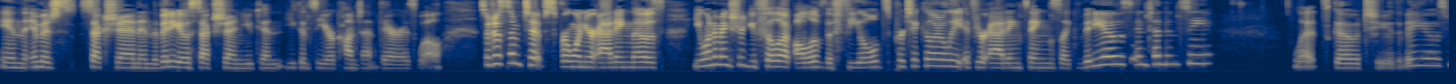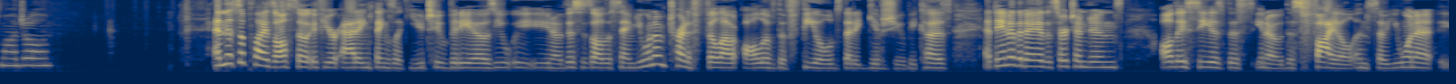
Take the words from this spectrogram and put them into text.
in the image section in the video section you can you can see your content there as well. So just some tips for when you're adding those. You want to make sure you fill out all of the fields particularly if you're adding things like videos in Tendenci. Let's go to the videos module and this applies also if you're adding things like YouTube videos. You you know, this is all the same. You want to try to fill out all of the fields that it gives you because at the end of the day, the search engines all they see is this, you know, this file. And so you want to eh,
